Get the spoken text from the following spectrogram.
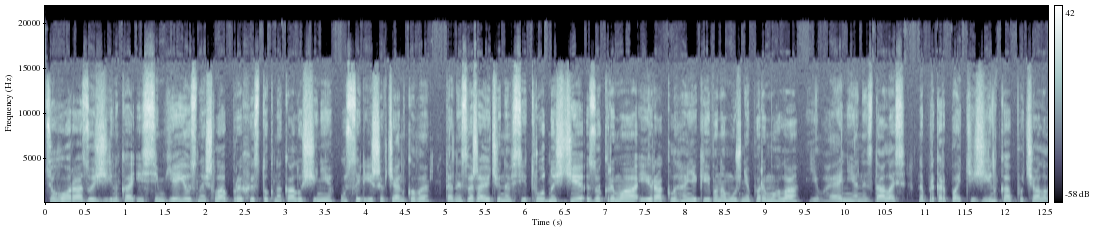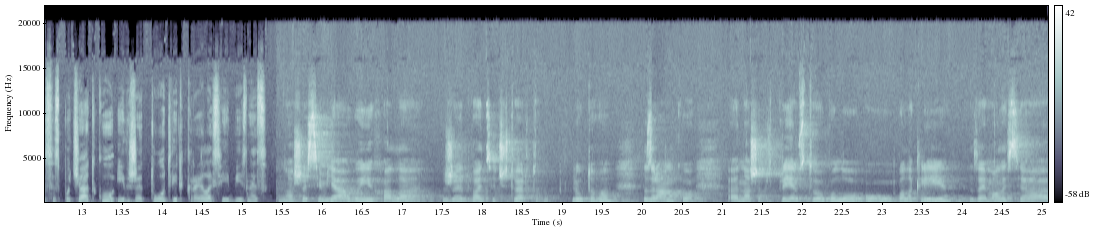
Цього разу жінка із сім'єю знайшла прихисток на Калущині у селі Шевченкове. Та незважаючи на всі труднощі, зокрема і рак легень, який вона мужньо перемогла, Євгенія не здалась. На Прикарпатті жінка почала все спочатку і вже тут відкрила свій бізнес. Наша сім'я виїхала вже 24 лютого зранку. Е, Наше підприємство було у Балаклії, займалися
